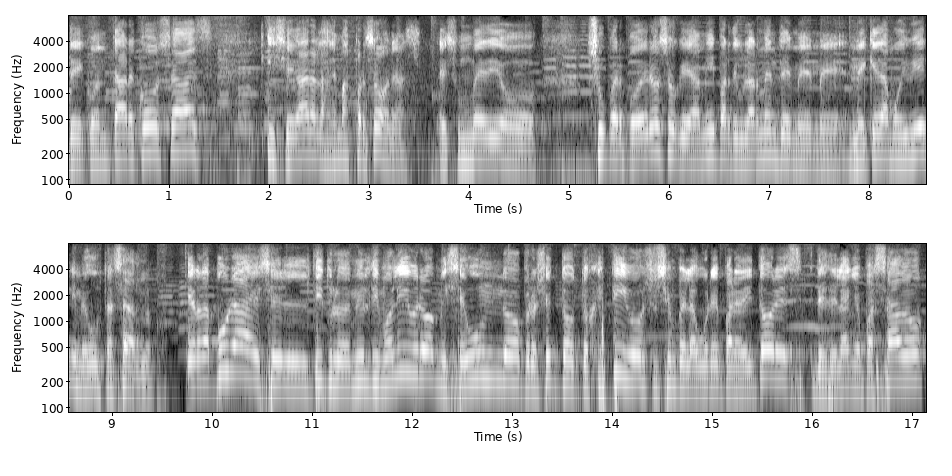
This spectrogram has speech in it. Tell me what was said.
de contar cosas y llegar a las demás personas. Es un medio súper poderoso que a mí particularmente me, me- me queda muy bien y me gusta hacerlo. Mierda Pura es el título de mi último libro, mi segundo proyecto autogestivo. Yo siempre laburé para editores desde el año pasado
